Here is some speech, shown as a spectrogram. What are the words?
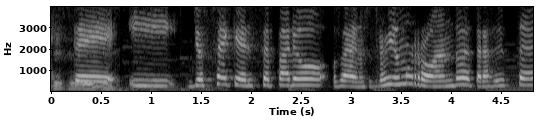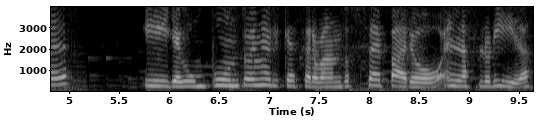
sí, Este, y yo sé que él se paró, o sea, nosotros íbamos rodando detrás de ustedes y llegó un punto en el que Servando se paró en la Florida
